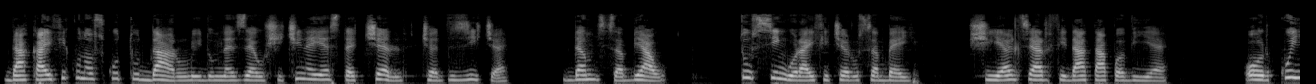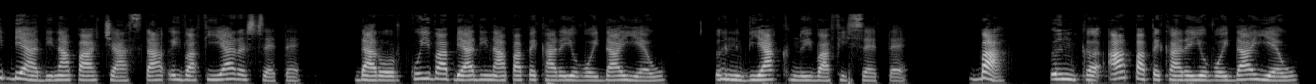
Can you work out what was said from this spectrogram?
Dacă ai fi cunoscut tu darul lui Dumnezeu și cine este cel ce-ți zice, dăm să beau, tu singur ai fi cerut să bei și el ți-ar fi dat apă vie. Oricui bea din apa aceasta îi va fi iară sete, dar oricui va bea din apa pe care o voi da eu, în viac nu-i va fi sete. Ba, încă apa pe care o voi da eu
